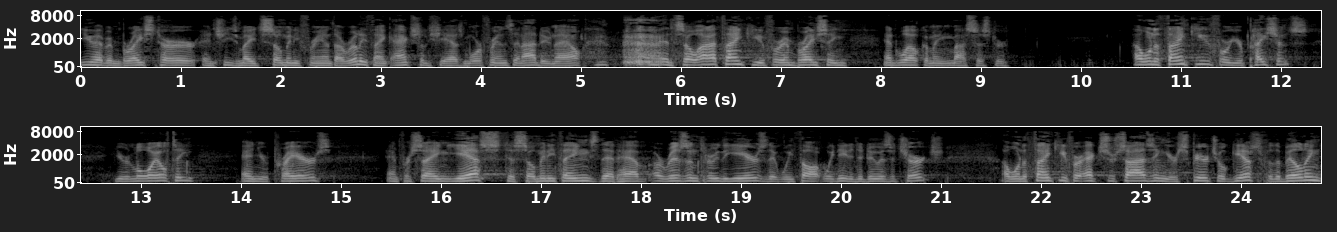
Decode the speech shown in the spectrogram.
you have embraced her and she's made so many friends. I really think actually she has more friends than I do now. and so I thank you for embracing and welcoming my sister. I want to thank you for your patience, your loyalty, and your prayers, and for saying yes to so many things that have arisen through the years that we thought we needed to do as a church. I want to thank you for exercising your spiritual gifts for the building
